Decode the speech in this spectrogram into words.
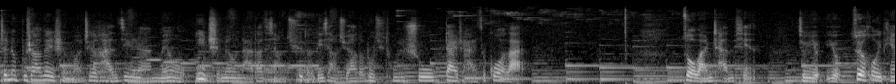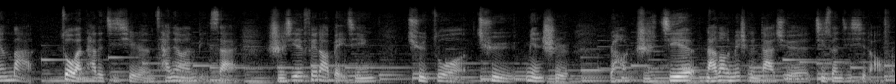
真的不知道为什么这个孩子竟然没有一直没有拿到他想去的理想学校的录取通知书。带着孩子过来，做完产品，就有有最后一天吧，做完他的机器人，参加完比赛，直接飞到北京去做去面试，然后直接拿到了 Michigan 大学计算机系的 offer。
